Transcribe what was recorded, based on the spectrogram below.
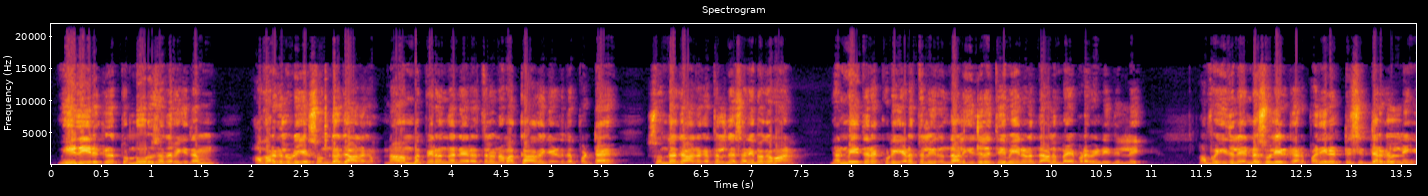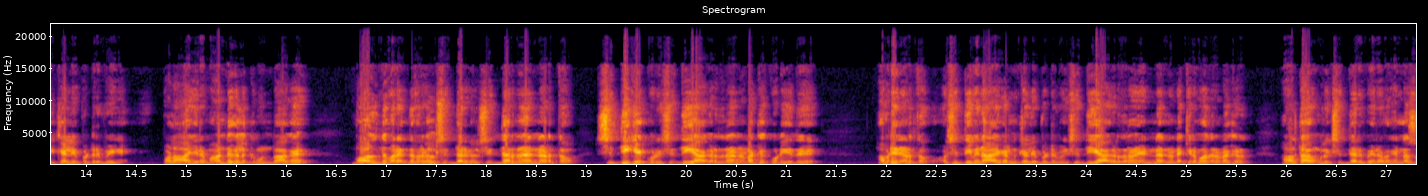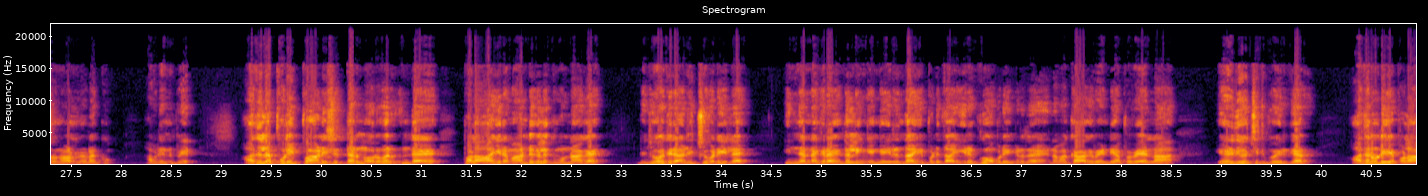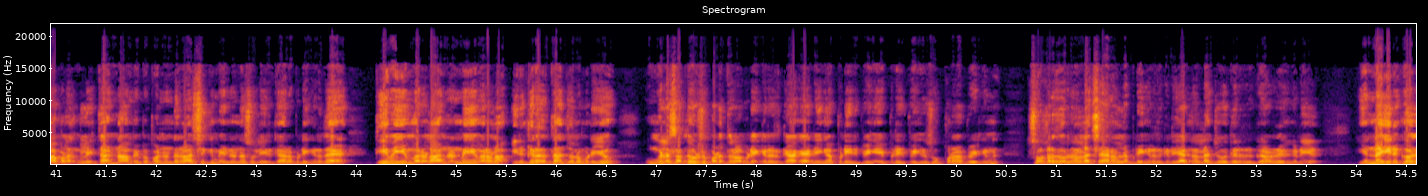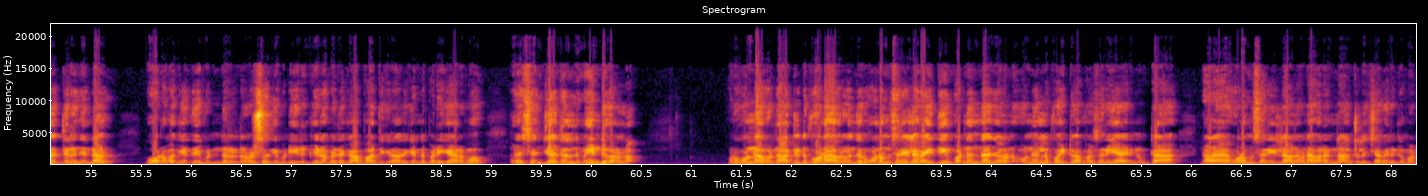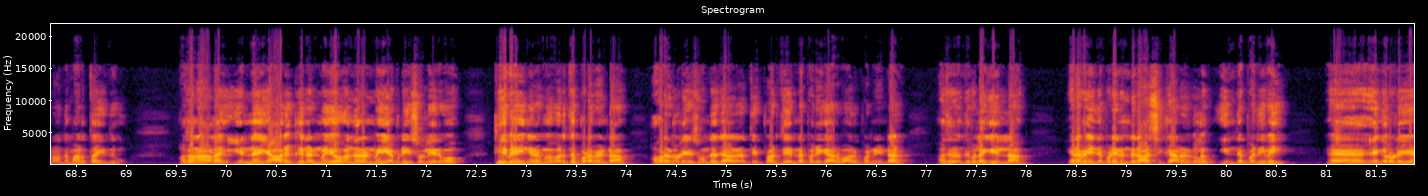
மீதி இருக்கிற தொண்ணூறு சதவிகிதம் அவர்களுடைய சொந்த ஜாதகம். நாம் பிறந்த நேரத்தில் நமக்காக எழுதப்பட்ட சொந்த ஜாதகத்தில் இந்த சனி பகவான் நன்மை தரக்கூடிய இடத்துல இருந்தால் இதில் தீமை நடந்தாலும் பயப்பட வேண்டியதில்லை. அப்போ இதில் என்ன சொல்லியிருக்கார்? பதினெட்டு சித்தர்கள் நீங்கள் கேள்விப்பட்டிருப்பீங்க. பல ஆயிரம் ஆண்டுகளுக்கு முன்பாக வாழ்ந்து மறைந்தவர்கள் சித்தர்கள். சித்தர்னு என்ன அர்த்தம்? சித்திக்கக்கூடிய சித்தி ஆகிறதுனா நடக்கக்கூடியது. அப்படின்னு அர்த்தம். சித்தி விநாயகர்னு கேள்விப்பட்டிருப்பீங்க. சித்தி ஆகிறதுனா என்ன நினைக்கிறமோ அது நடக்கிறது. அதுதான் தான் உங்களுக்கு சித்தர்னு பேர். அவங்க என்ன சொன்னாலும் நடக்கும் அப்படின்னு பேர். அதில் புலிப்பாணி சித்தர்னு ஒருவர் இந்த பல ஆயிரம் ஆண்டுகளுக்கு முன்னாக இந்த ஜோதிட அரிச்சுவடியில் இந்தந்த கிரகங்கள் இங்கே இங்கே இருந்தால் இப்படி தான் இருக்கும் அப்படிங்கிறத நமக்காக வேண்டி அப்போவே எல்லாம் எழுதி வச்சுட்டு போயிருக்கார். அதனுடைய பலாபலன்களைத்தான் நாம் இப்போ பன்னெண்டு ராசிக்கும் என்னென்ன சொல்லியிருக்கார் அப்படிங்கிறத தீமையும் வரலாம் நன்மையும் வரலாம். இருக்கிறது தான் சொல்ல முடியும். உங்களை சந்தோஷப்படுத்தணும் அப்படிங்கிறதுக்காக நீங்கள் அப்படி இருப்பீங்க இப்படி இருப்பீங்க சூப்பராக இருப்பீங்கன்னு சொல்கிறது ஒரு நல்ல சேனல் அப்படிங்கிறது கிடையாது. நல்ல ஜோதிடருக்கு அழகு கிடையாது. என்ன இருக்கோ அதை தெரிஞ்சிருந்தால் ஓ நமக்கு இந்த இப்படி இந்த ரெண்டு வருஷத்துக்கு இப்படி இருக்குது நம்ம இதை காப்பாற்றிக்கணும் அதுக்கு என்ன பரிகாரமோ அதை செஞ்சு அதிலிருந்து மீண்டு வரலாம். உனக்கு ஒன்று அவர் டாக்டர்கிட்ட போனால் அவர் வந்து உடம்பு சரியில்லை வைத்தியம் பண்ணுன்னு தான் சொல்லணும். ஒன்றும் இல்லை போயிட்டு வாப்பா சரியாயின்னு விட்டா நான் உடம்பு சரியில்லாதவனா அவன் ரெண்டு நாள் கழிச்சு அவன் இருக்க மாட்டான். அந்த மாதிரி தான் இதுவும். அதனால் என்ன யாருக்கு நன்மையோ அந்த நன்மையை எப்படி சொல்லிடுவோம் தீமைங்கிறவங்க வருத்தப்பட வேண்டாம். அவர்களுடைய சொந்த ஜாதகத்தை பார்த்து என்ன பரிகாரமோ அதை பண்ணிட்டால் அதிலிருந்து விலகி இல்லாம். எனவே இந்த பன்னிரெண்டு ராசிக்காரர்களும் இந்த பதிவை எங்களுடைய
